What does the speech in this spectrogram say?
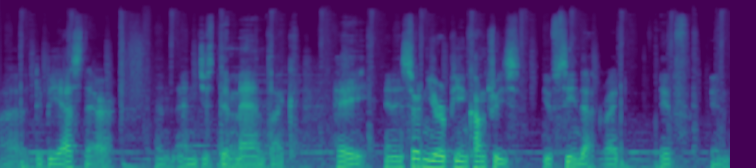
uh, the BS there and, and just demand like, hey, and in certain European countries, you've seen that, right? If in,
